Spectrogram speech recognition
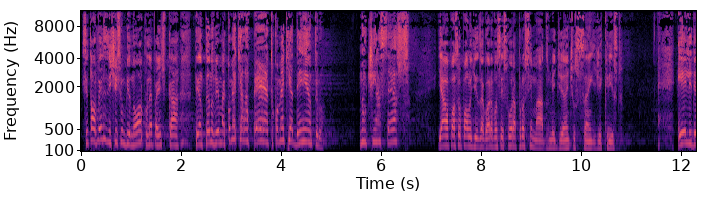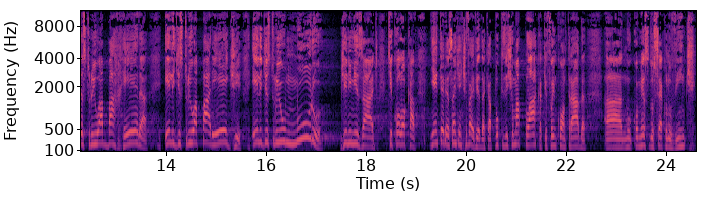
Se talvez existisse um binóculo, né, para a gente ficar tentando ver, mas como é que é lá perto, como é que é dentro? Não tinha acesso. E aí o apóstolo Paulo diz, agora vocês foram aproximados mediante o sangue de Cristo. Ele destruiu a barreira, ele destruiu a parede, ele destruiu o muro de inimizade que colocava. E é interessante, a gente vai ver daqui a pouco, existe uma placa que foi encontrada ah, no começo do século XX,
